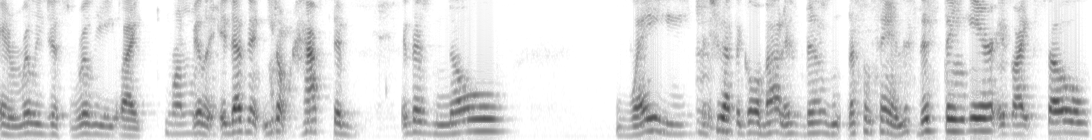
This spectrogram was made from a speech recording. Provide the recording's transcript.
and really just really like Run feel it. It doesn't. You don't have to. There's no way that you have to go about it. There's that's what I'm saying. This this thing here is like so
